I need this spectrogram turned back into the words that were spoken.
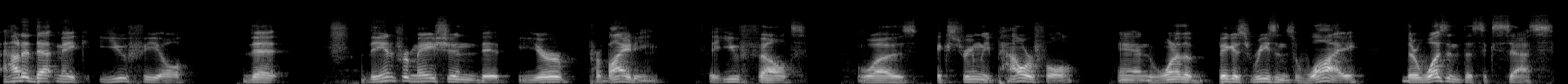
how did that make you feel that the information that you're providing that you felt was extremely powerful and one of the biggest reasons why there wasn't the success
